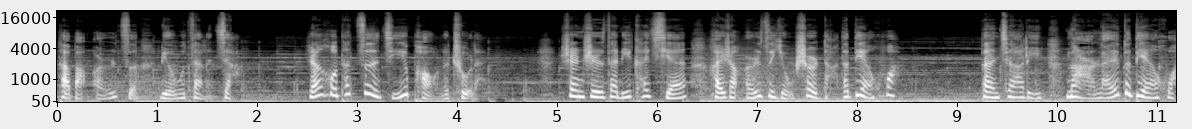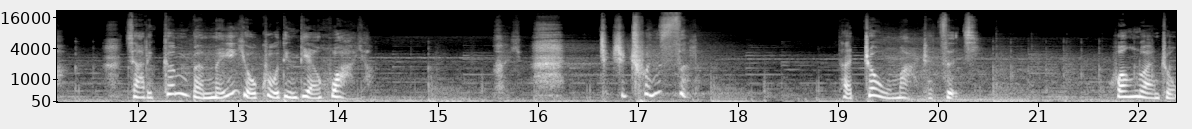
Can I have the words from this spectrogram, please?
他把儿子留在了家，然后他自己跑了出来，甚至在离开前还让儿子有事打他电话。但家里哪来的电话？家里根本没有固定电话呀！哎呀，真是蠢死了！他咒骂着自己。慌乱中，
